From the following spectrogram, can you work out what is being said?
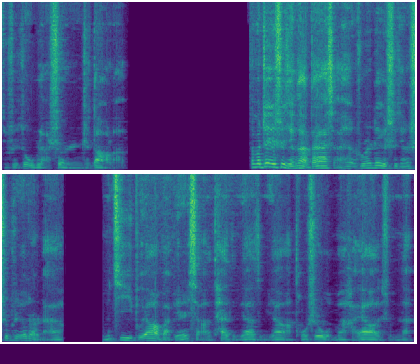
就是入不了圣人之道了。那么这个事情啊，大家想想说这个事情是不是有点难啊？我们既不要把别人想的太怎么样怎么样，同时我们还要什么呢？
